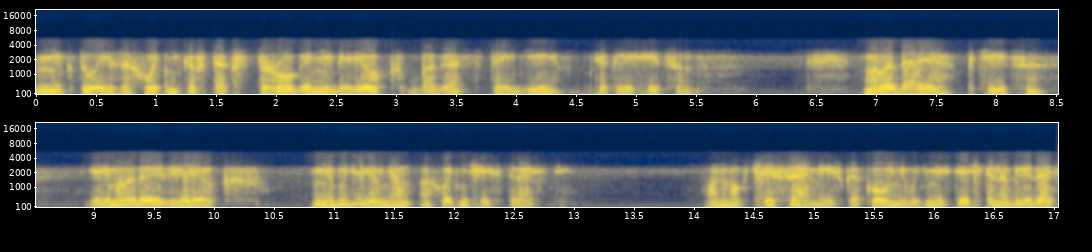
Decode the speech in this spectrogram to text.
Никто из охотников так строго не берег богатств тайги, как Лисицын. Молодая птица или молодой зверек не будили в нем охотничьей страсти. Он мог часами из какого-нибудь местечка наблюдать,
